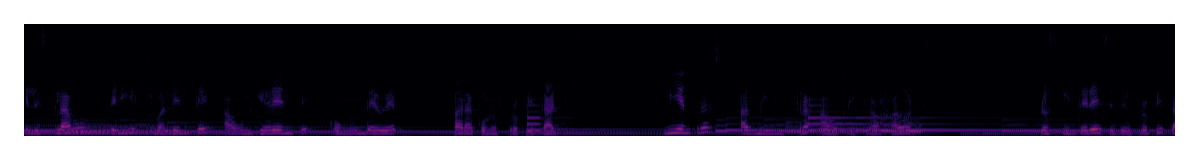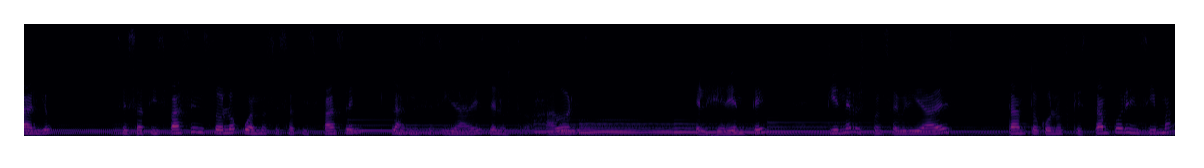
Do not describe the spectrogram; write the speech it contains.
el esclavo sería equivalente a un gerente con un deber para con los propietarios, mientras administra a otros trabajadores. Los intereses del propietario se satisfacen solo cuando se satisfacen las necesidades de los trabajadores. El gerente tiene responsabilidades tanto con los que están por encima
